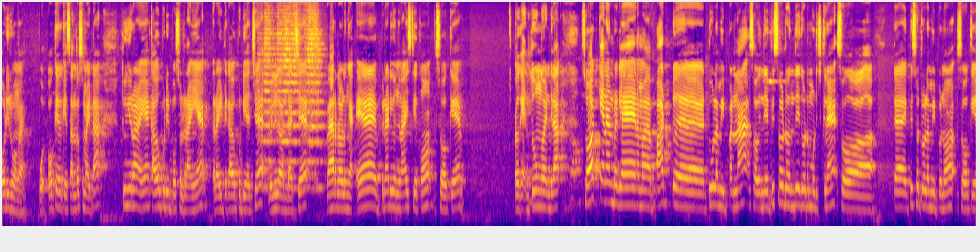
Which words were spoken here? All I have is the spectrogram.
ஓடிடுவாங்க. போ ஓகே ஓகே சந்தோஷமாயிட்டா தூங்கிடுவான் ஏன் கதவு பூட்டிட்டு போக சொல்கிறாங்க ரைட்டு கதவு பூட்டியாச்சு வெளியில் வந்தாச்சு. வேறு லெவலுங்க. ஏ பின்னாடி கொஞ்சம் நாய்ஸ் கேட்கும் ஸோ ஓகே ஓகே தூங்க வேண்டியதான் ஸோ ஓகே நண்பர்களே நம்ம பார்ட் டூவில் மீட் பண்ணலாம். ஸோ இந்த எபிசோடு வந்து இதோட முடிச்சுக்கிறேன். ஸோ எபிசோட் டூவில் மீட் பண்ணுவோம். ஸோ ஓகே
